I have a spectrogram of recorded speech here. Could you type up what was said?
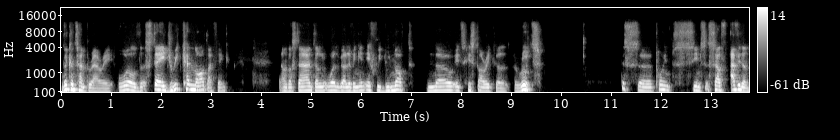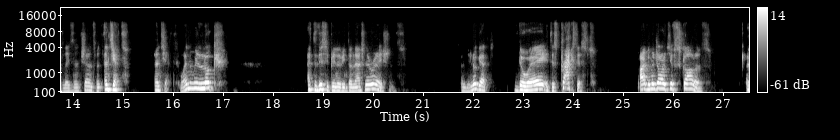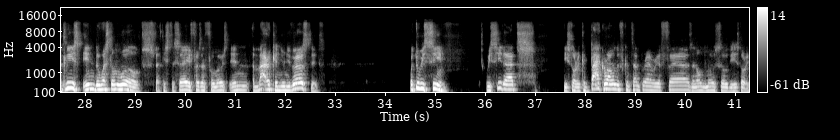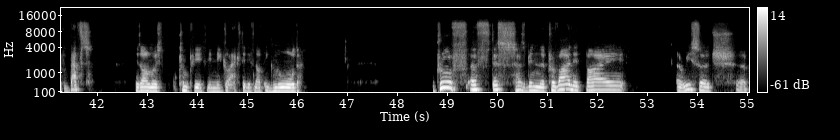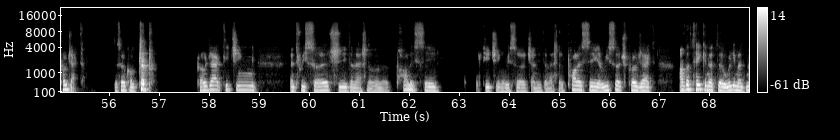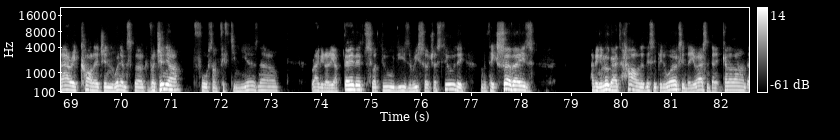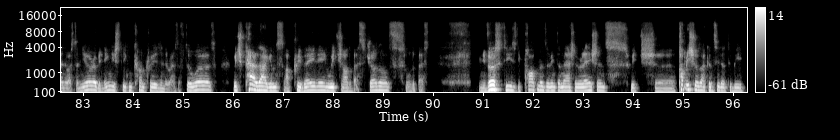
the contemporary world stage. We cannot, I think, understand the world we are living in if we do not know its historical roots. This uh, point seems self-evident, ladies and gentlemen, and yet, and yet, when we look at the discipline of international relations, when we look at the way it is practiced by the majority of scholars, at least in the Western world, that is to say, first and foremost in American universities, what do we see? We see that historical background of contemporary affairs and almost so the historical depth is almost completely neglected, if not ignored. Proof of this has been provided by a research uh, project, the so-called TRIP project, teaching and research in international policy teaching, research, and international policy, a research project undertaken at the William and Mary College in Williamsburg, Virginia, for some 15 years now, regularly updated. So What do these researchers do? They undertake surveys, having a look at how the discipline works in the US and then in Canada and then Western Europe, in English-speaking countries, in the rest of the world, which paradigms are prevailing, which are the best journals or the best universities, departments of international relations, which uh, publishers are considered to be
